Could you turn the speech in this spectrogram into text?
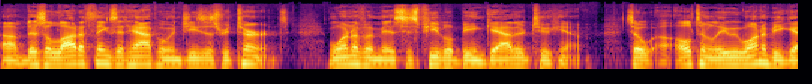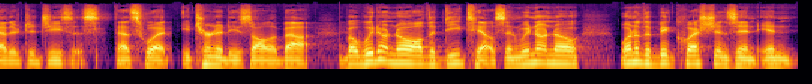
Um, there's a lot of things that happen when Jesus returns. One of them is his people being gathered to him. So uh, ultimately, we want to be gathered to Jesus. That's what eternity is all about. But we don't know all the details, and we don't know. One of the big questions in in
